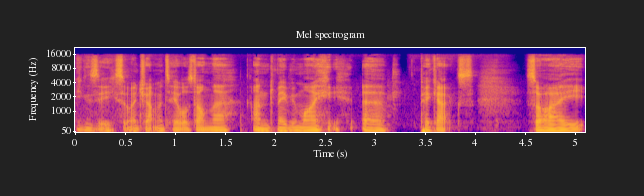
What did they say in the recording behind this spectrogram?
you can see some enchantment tables down there and maybe my uh, pickaxe. So I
